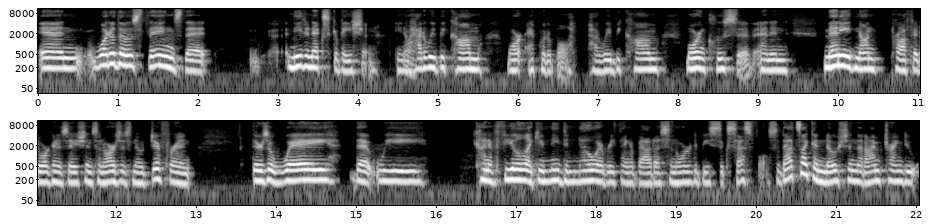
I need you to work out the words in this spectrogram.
and what are those things that need an excavation? You know, how do we become more equitable? How do we become more inclusive? And in many nonprofit organizations, and ours is no different, there's a way that we kind of feel like you need to know everything about us in order to be successful. So that's like a notion that I'm trying to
